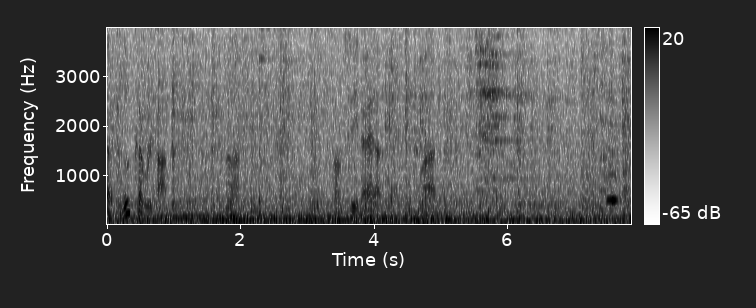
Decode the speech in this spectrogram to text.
Oh, blue covered hopper. Huh. Don't see that a lot.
